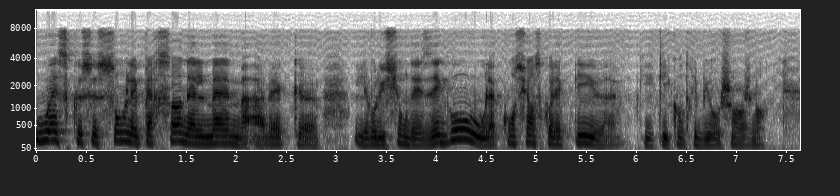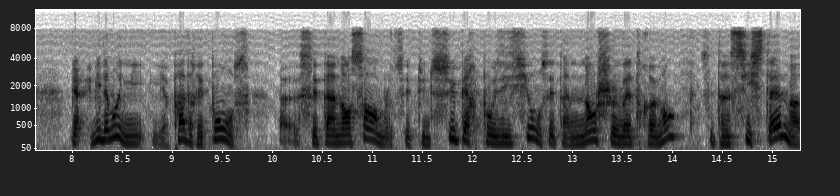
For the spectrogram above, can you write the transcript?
Ou est-ce que ce sont les personnes elles-mêmes avec l'évolution des égaux ou la conscience collective qui contribuent au changement? Bien, évidemment, il n'y a pas de réponse. Euh, c'est un ensemble, c'est une superposition, c'est un enchevêtrement, c'est un système.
